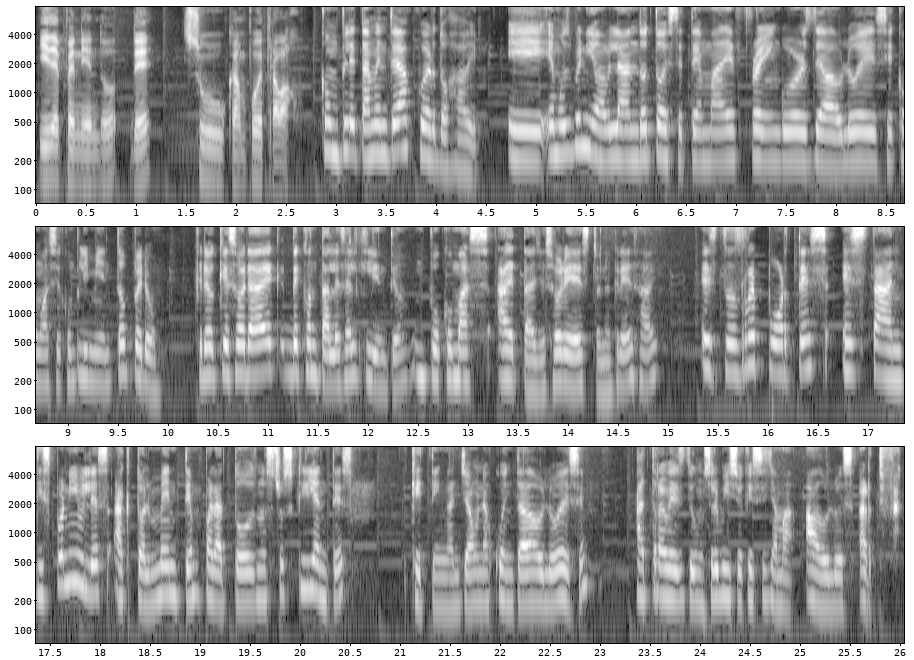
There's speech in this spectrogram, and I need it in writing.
y dependiendo de su campo de trabajo. Completamente de acuerdo, Javi. Eh, hemos venido hablando todo este tema de frameworks, de AWS, cómo hace cumplimiento, pero creo que es hora de, contarles al cliente un poco más a detalle sobre esto, ¿no crees, Javi? estos reportes están disponibles actualmente para todos nuestros clientes que tengan ya una cuenta de AWS a través de un servicio que se llama AWS Artifact.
